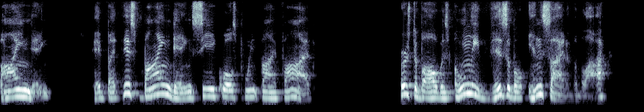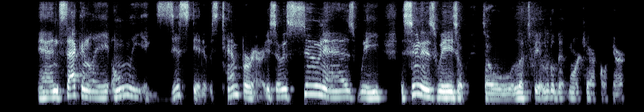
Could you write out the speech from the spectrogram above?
binding, okay? But this binding, C equals 0.55, first of all, was only visible inside of the block and secondly only existed it was temporary. So as soon as we as soon as we so so let's be a little bit more careful here.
